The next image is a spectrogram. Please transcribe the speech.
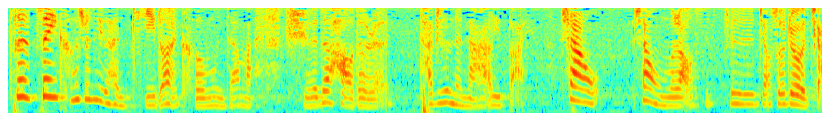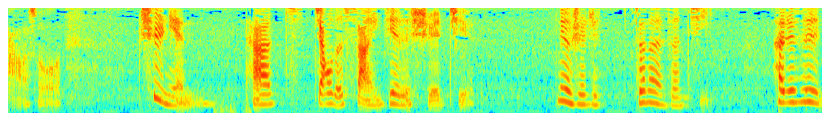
这这一科就是一个很极端的科目，你知道吗？学的好的人，他就是能拿到一百。像像我们老师就是教授就有讲说，去年他教的上一届的学姐，那个学姐真的很神奇，他就是。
